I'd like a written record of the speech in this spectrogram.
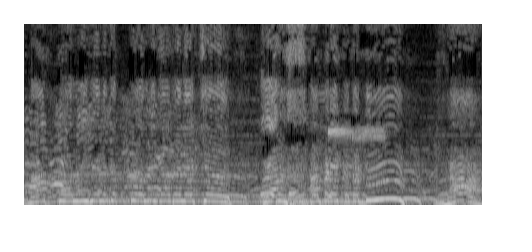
ਮਾਂ ਬੋਲੀ ਦੇ ਵਿੱਚ ਬੋਲੀਆਂ ਦੇ ਵਿੱਚ। ਸਾਹਮਣੇ ਕਬੱਡੀ। ਵਾਹ।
